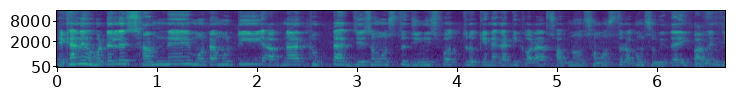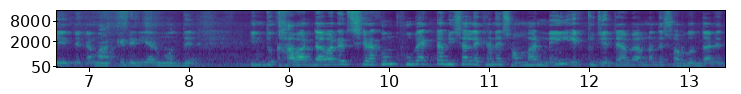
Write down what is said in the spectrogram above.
এখানে হোটেলের সামনে মোটামুটি আপনার টুকটাক যে সমস্ত জিনিসপত্র কেনাকাটি করার সব সমস্ত রকম সুবিধাই পাবেন, যেহেতু এটা মার্কেট এরিয়ার মধ্যে। কিন্তু খাবার দাবারের সেরকম খুব একটা বিশাল এখানে সম্ভার নেই। একটু যেতে হবে আপনাদের স্বর্গদ্বারের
